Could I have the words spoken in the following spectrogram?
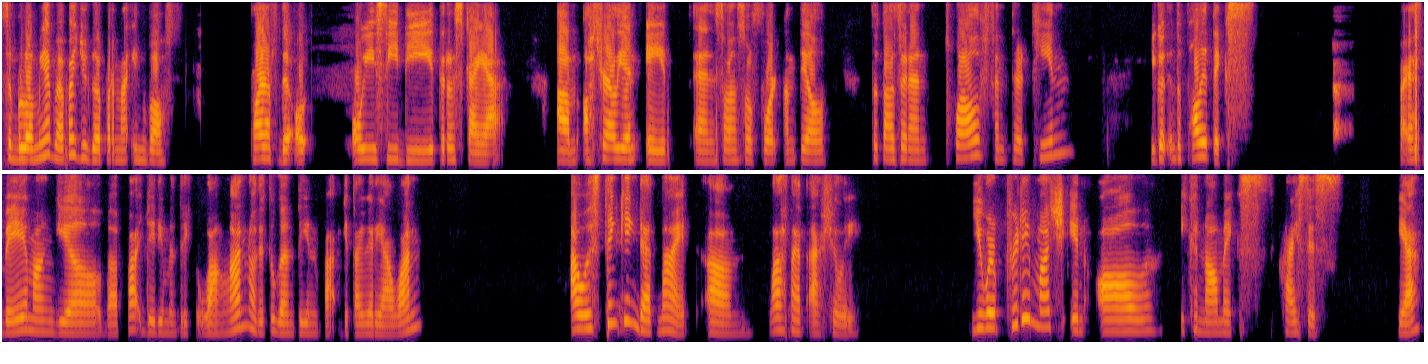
sebelumnya Bapak juga pernah involve part of the OECD, terus kayak um, Australian Aid and so on and so forth until 2012 and 13, you got into politics. Pak SBY manggil Bapak jadi Menteri Keuangan, waktu itu gantiin Pak Gita Wirjawan. I was thinking that night, um, last night actually, you were pretty much in all economics crisis, yeah?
